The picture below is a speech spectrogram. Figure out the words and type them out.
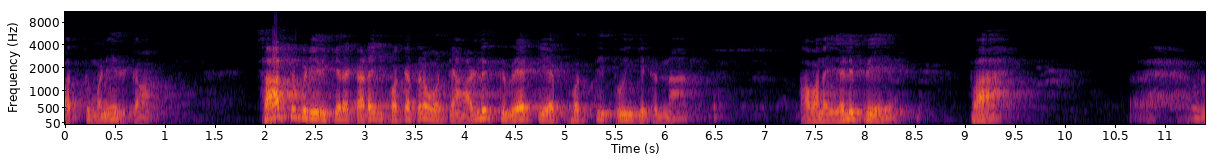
பத்து மணி இருக்கான். சாத்துக்குடி விற்கிற கடைக்கு பக்கத்தில் ஒருத்தன் அழுக்கு வேட்டியை பொத்தி தூங்கிட்டு இருந்தான். அவனை எழுப்பி பா ஒரு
